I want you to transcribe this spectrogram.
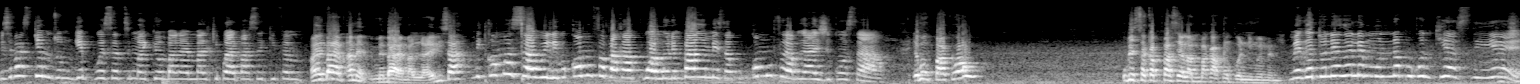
Mi se paske m zon pou e ki yon bagay mal ki pral pase ki fem... ame, me bagay mal la, e li sa? Mi koman sa, Willy? Pou koman fwa pa ka kwa moun? M reme sa, pou koman fwa ap reagi kon sa? E pou pa kwa ou? Ou be sa kap pase la mba ka kompon ni mwen men? Me retounen rele moun nan pou kon ki asliye.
